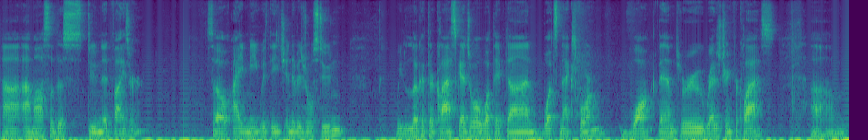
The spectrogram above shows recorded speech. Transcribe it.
Uh, I'm also the student advisor. So I meet with each individual student. We look at their class schedule, what they've done, what's next for them, walk them through registering for class. Um,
